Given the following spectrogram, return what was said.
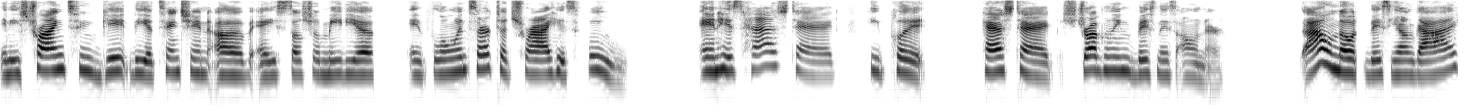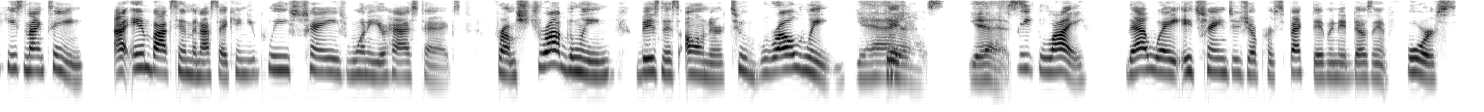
and he's trying to get the attention of a social media influencer to try his food. And his hashtag, he put hashtag struggling business owner. I don't know this young guy. He's 19. I inbox him and I say, Can you please change one of your hashtags from struggling business owner to growing? Yes. Yes. Speak life. That way it changes your perspective and it doesn't force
